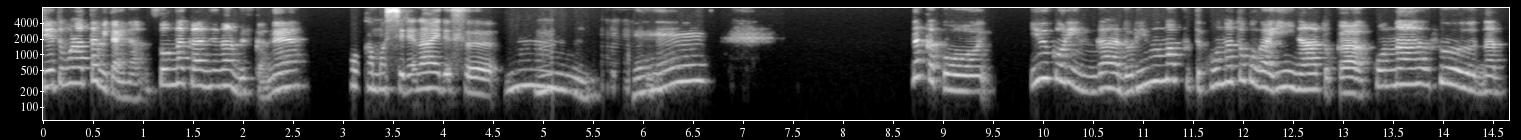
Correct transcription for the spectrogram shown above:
えてもらったみたいな、そんな感じなんですかね。そうかもしれないです。うん。へえ。なんかこう、ゆうこりんがドリームマップってこんなとこがいいなとか、こんな風な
